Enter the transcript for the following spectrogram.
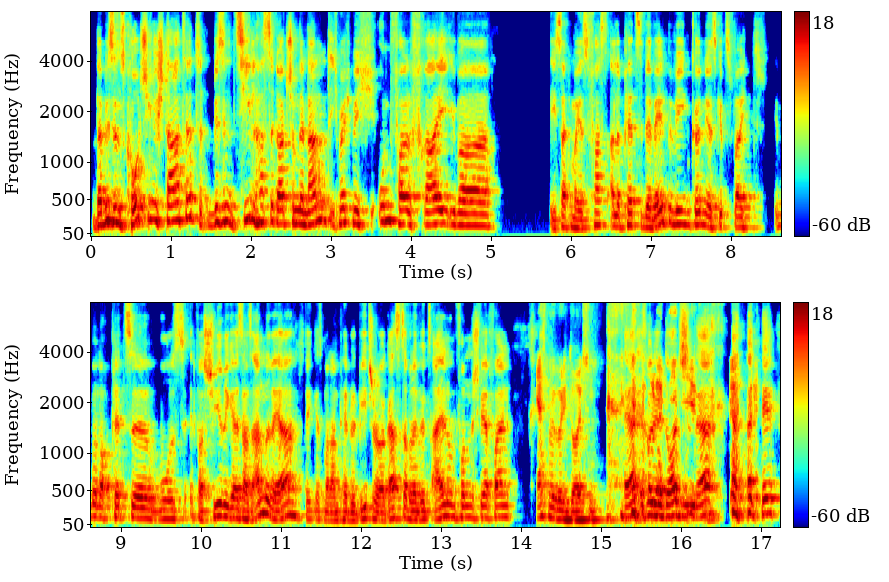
Da bist du ins Coaching gestartet. Ein bisschen Ziel hast du gerade schon genannt. Ich möchte mich unfallfrei über ich sag mal, jetzt fast alle Plätze der Welt bewegen können. Jetzt gibt es vielleicht immer noch Plätze, wo es etwas schwieriger ist als andere, ja. Ich denke jetzt mal an Pebble Beach oder Augusta, aber da wird es allen von schwerfallen. Erstmal über die Deutschen. Ja, erstmal über die Deutschen, ja. Okay.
